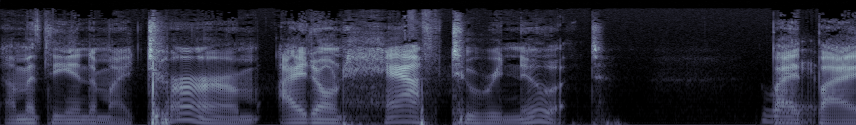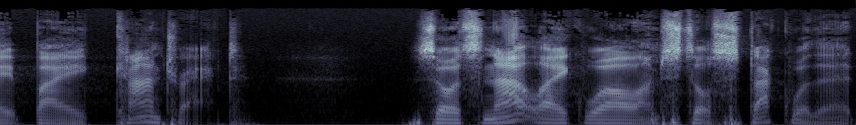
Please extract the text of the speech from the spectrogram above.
I'm at the end of my term, I don't have to renew it by Right. by by contract. So it's not like, well, I'm still stuck with it.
